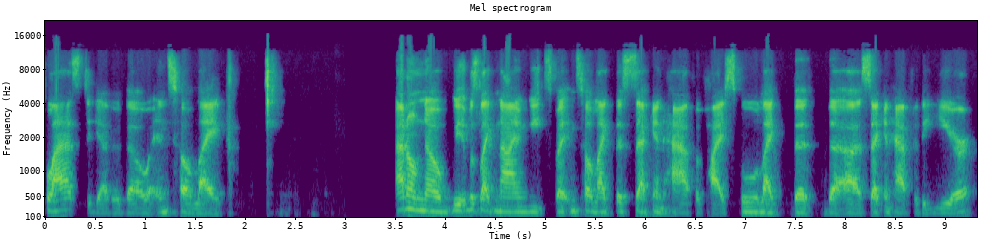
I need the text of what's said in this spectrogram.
class together though until like, I don't know, it was like nine weeks, but until like the second half of high school, like the, the uh, second half of the year.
